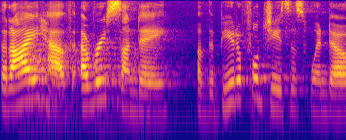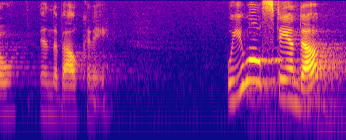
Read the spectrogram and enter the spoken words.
that I have every Sunday of the beautiful Jesus window in the balcony. Will you all stand up?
